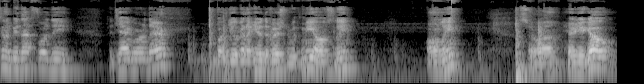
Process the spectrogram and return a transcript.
Gonna be that for the, the Jaguar there. But you're gonna hear the version with me, obviously. Only. So uh, here you go.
